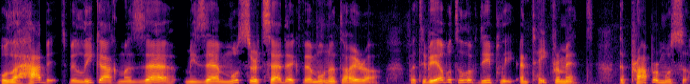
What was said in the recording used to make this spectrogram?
Ulahabit v'likach mazeh mizeh musar tzedek. But to be able to look deeply and take from it the proper musar,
